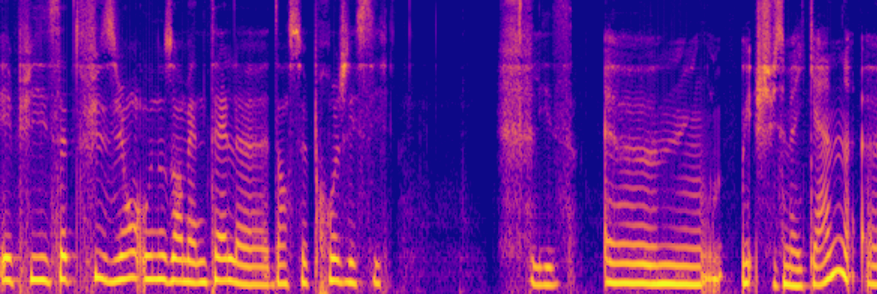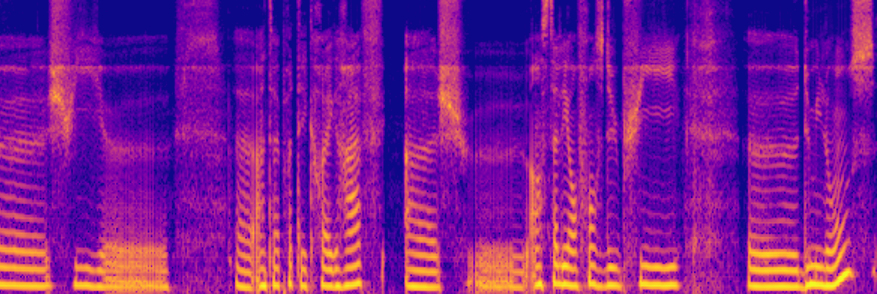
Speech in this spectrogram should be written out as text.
Et puis cette fusion, où nous emmène-t-elle euh, dans ce projet-ci? Lise. Euh, oui, je suis américaine. Euh, je suis euh, interprète et chorégraphe. Je suis installée en France depuis euh, 2011.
